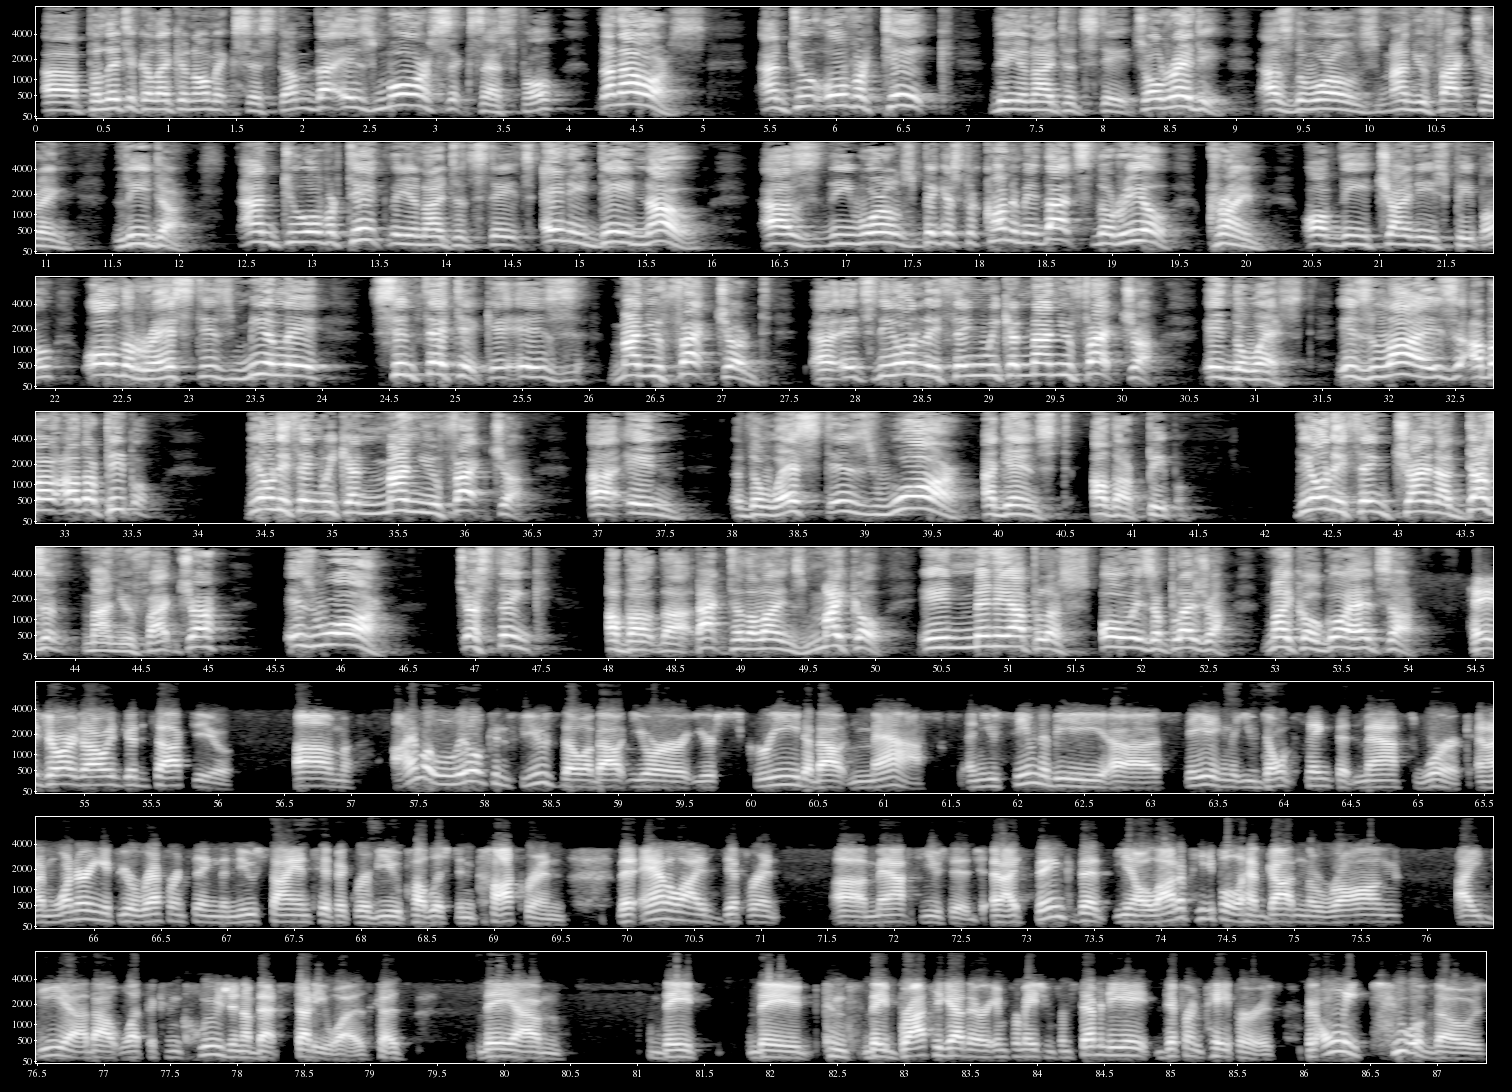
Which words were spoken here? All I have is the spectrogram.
a political economic system that is more successful than ours and to overtake the United States already as the world's manufacturing leader and to overtake the United States any day now as the world's biggest economy. That's the real crime of the Chinese people. All the rest is merely synthetic, it is manufactured. Uh, it's the only thing we can manufacture in the West is lies about other people. The only thing we can manufacture uh, in the West is war against other people. The only thing China doesn't manufacture is war. Just think about that. Back to the lines. Michael in Minneapolis. Always a pleasure. Michael, go ahead, sir. Hey, George. Always good to talk to you. Um, I'm a little confused though about your your screed about masks, and you seem to be uh, stating that you don't think that masks work. And I'm wondering if you're referencing the new scientific review published in Cochrane that analyzed different uh, mask usage. And I think that you know a lot of people have gotten the wrong idea about what the conclusion of that study was because they um, they they con- they brought together information from 78 different papers, but only two of those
